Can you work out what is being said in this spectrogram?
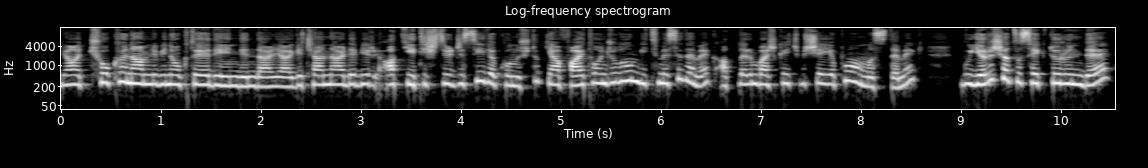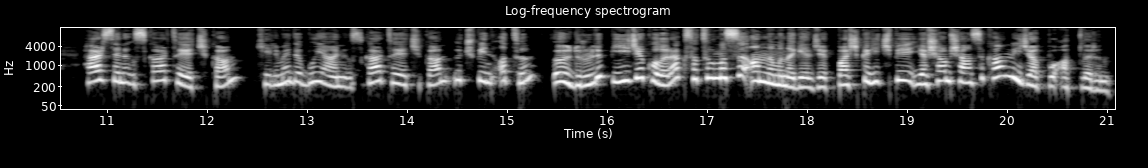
Ya çok önemli bir noktaya değindin Derya. Geçenlerde bir at yetiştiricisiyle konuştuk. Ya faytonculuğun bitmesi demek, atların başka hiçbir şey yapamaması demek. Bu yarış atı sektöründe her sene ıskartaya çıkan, kelime de bu yani ıskartaya çıkan 3000 atın öldürülüp yiyecek olarak satılması anlamına gelecek. Başka hiçbir yaşam şansı kalmayacak bu atların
